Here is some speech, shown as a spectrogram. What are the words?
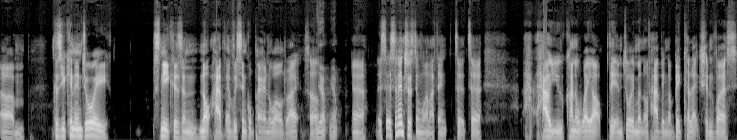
Um, because you can enjoy sneakers and not have every single pair in the world, right? So Yep, yep. yeah, it's it's an interesting one, I think, to to how you kind of weigh up the enjoyment of having a big collection versus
